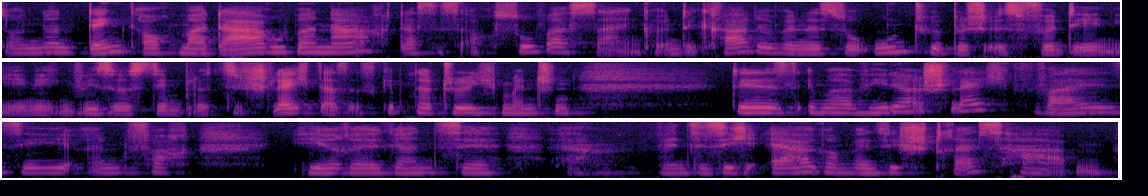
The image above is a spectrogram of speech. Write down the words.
sondern denkt auch mal darüber nach, dass es auch sowas sein könnte, gerade wenn es so untypisch ist für denjenigen, wieso ist dem plötzlich schlecht. Also es gibt natürlich Menschen, denen ist immer wieder schlecht, weil sie einfach ihre ganze, äh, wenn sie sich ärgern, wenn sie Stress haben,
